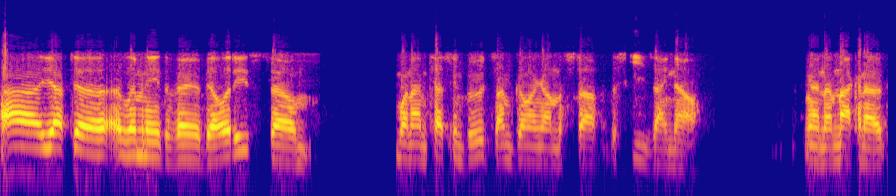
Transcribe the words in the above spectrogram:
uh, you have to eliminate the variabilities so when I'm testing boots, I'm going on the stuff, the skis I know, and I'm not going to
